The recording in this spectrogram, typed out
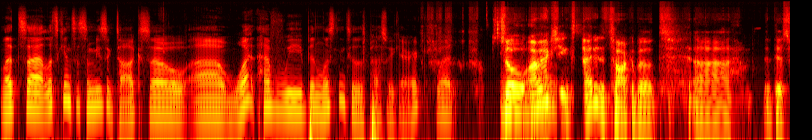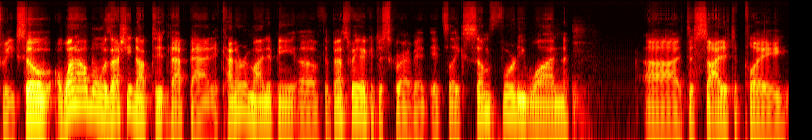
let's uh let's get into some music talk. So, uh what have we been listening to this past week, Eric? What So I'm actually excited to talk about uh, this week. So one album was actually not that bad. It kind of reminded me of the best way I could describe it. It's like Sum 41 uh, decided to play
